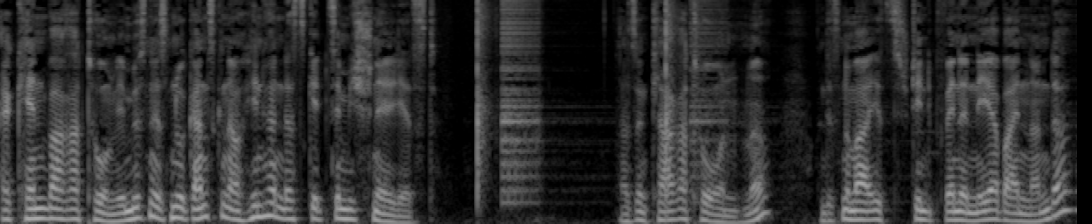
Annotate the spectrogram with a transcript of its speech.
erkennbarer Ton. Wir müssen jetzt nur ganz genau hinhören, das geht ziemlich schnell jetzt. Also ein klarer Ton, ne? Und jetzt nochmal, jetzt stehen die Wände näher beieinander.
